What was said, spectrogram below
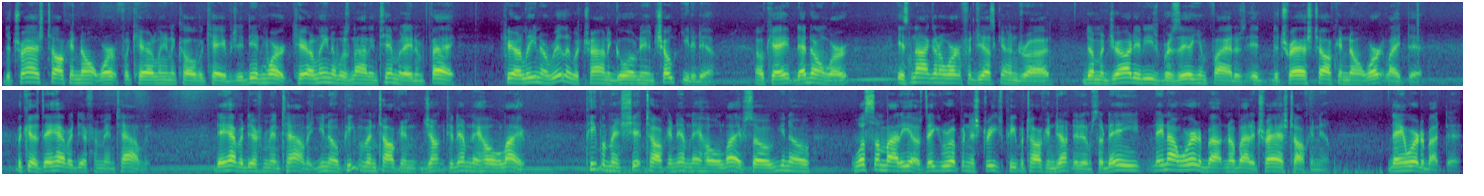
The trash talking don't work for Karolina Kowalkiewicz. It didn't work. Karolina was not intimidated. In fact, Karolina really was trying to go over there and choke you to death. Okay, that don't work. It's not going to work for Jessica Andrade. The majority of these Brazilian fighters, it, the trash talking don't work like that because they have a different mentality. They have a different mentality. You know, people been talking junk to them their whole life. People been shit talking them their whole life. So, you know, what's somebody else? They grew up in the streets, people talking junk to them. So they they not worried about nobody trash talking them. They ain't worried about that.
